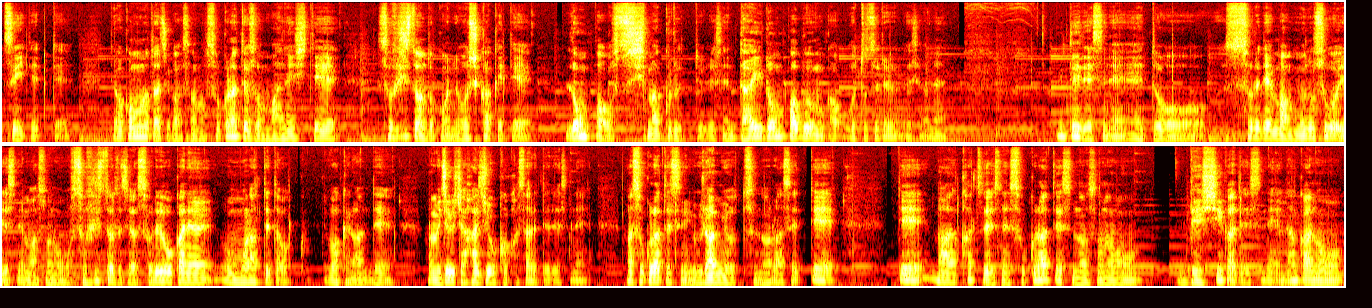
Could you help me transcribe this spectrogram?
ついてって、若者たちがそのソクラテスを真似して、ソフィストのところに押しかけて、論破をしまくるっていうですね、大論破ブームが訪れるんですよね。でですね、えっ、と、それでまあものすごいですね、まあそのソフィストたちはそれでお金をもらってたわけなんで、まあ、めちゃくちゃ恥をかかされてですね、まあ、ソクラテスに恨みを募らせて、で、まあかつですね、ソクラテスのその弟子がですね、なんかあの、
